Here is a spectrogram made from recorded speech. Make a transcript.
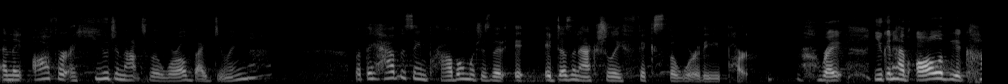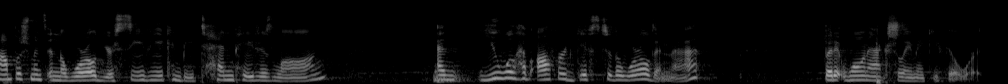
And they offer a huge amount to the world by doing that. But they have the same problem, which is that it, it doesn't actually fix the worthy part. right? You can have all of the accomplishments in the world, your CV can be 10 pages long, and you will have offered gifts to the world in that, but it won't actually make you feel worthy.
